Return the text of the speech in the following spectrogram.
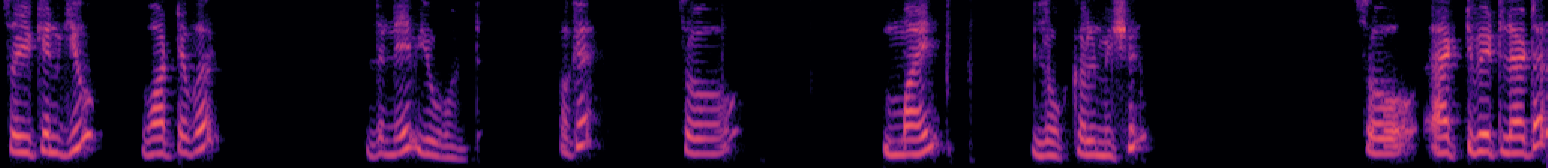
So you can give whatever the name you want. Okay. So my local mission. So activate later.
